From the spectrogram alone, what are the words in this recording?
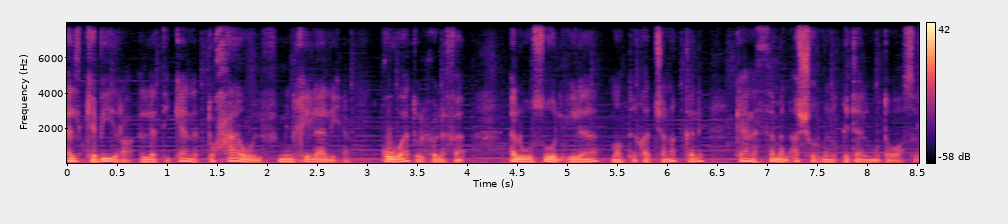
الكبيرة التي كانت تحاول من خلالها قوات الحلفاء. الوصول إلى منطقة شنقلة كانت ثمان أشهر من القتال المتواصل.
